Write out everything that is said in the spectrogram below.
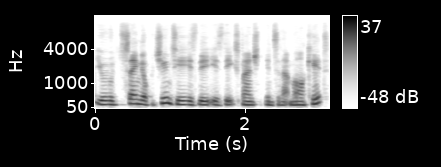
you're saying the opportunity is the is the expansion into that market,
